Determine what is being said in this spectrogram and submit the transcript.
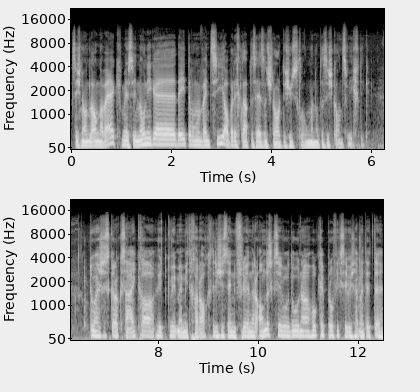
Es ist noch ein langer Weg. Wir sind noch nicht äh, dort, wo wir sein wollen, aber ich glaube, der Saisonstart ist uns gelungen und das ist ganz wichtig. Du hast es gerade gesagt, heute gewinnt man mit Charakter. Ist es denn früher anders gewesen, wo du noch Hockey-Profi warst? Hat man dort äh,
